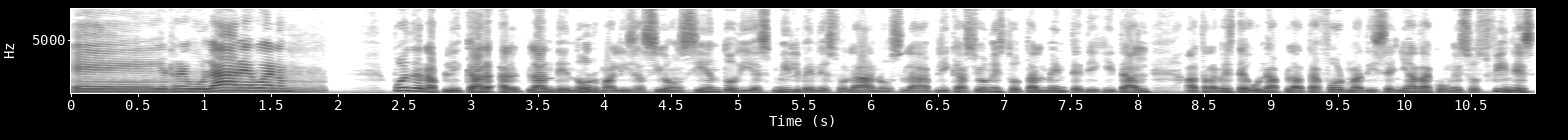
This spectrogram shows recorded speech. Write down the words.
eh, irregulares, bueno, pueden aplicar al plan de normalización 110 mil venezolanos. La aplicación es totalmente digital a través de una plataforma diseñada con esos fines,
